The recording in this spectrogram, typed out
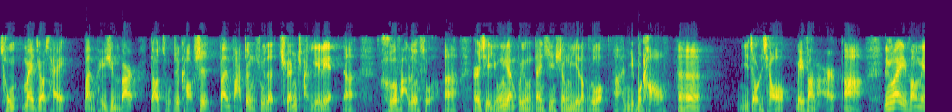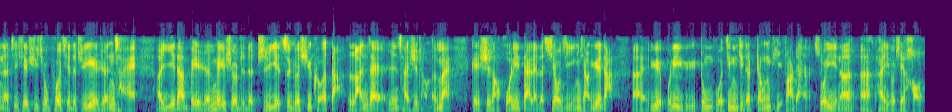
从卖教材、办培训班到组织考试、颁发证书的全产业链啊，合法勒索啊，而且永远不用担心生意冷落啊，你不考。你走着瞧，没饭碗啊！另外一方面呢，这些需求迫切的职业人才啊，一旦被人为设置的职业资格许可打拦在人才市场门外，给市场活力带来的消极影响越大，啊，越不利于中国经济的整体发展。所以呢，啊，看有些好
